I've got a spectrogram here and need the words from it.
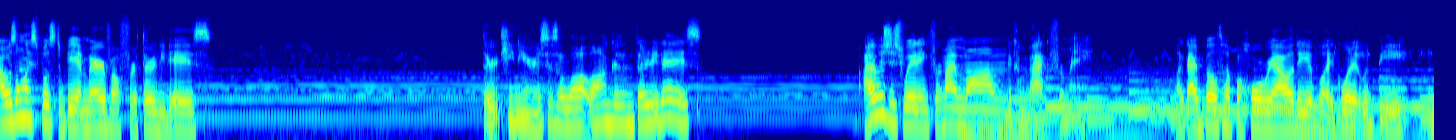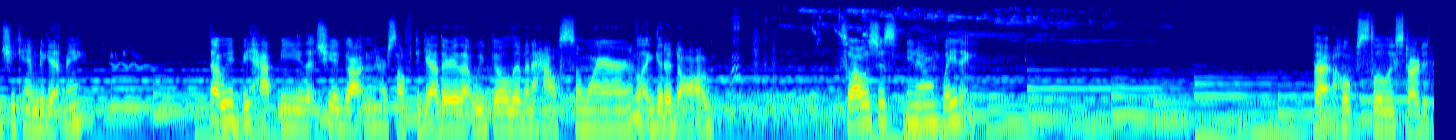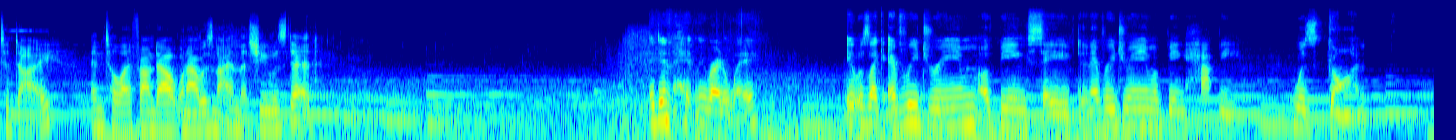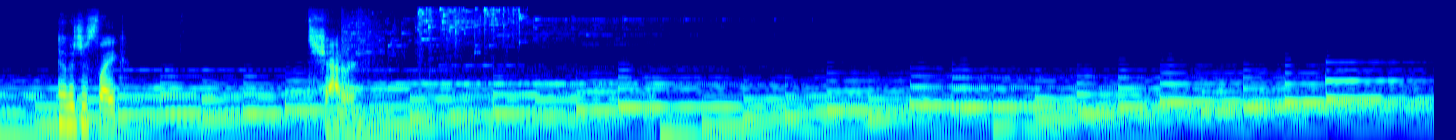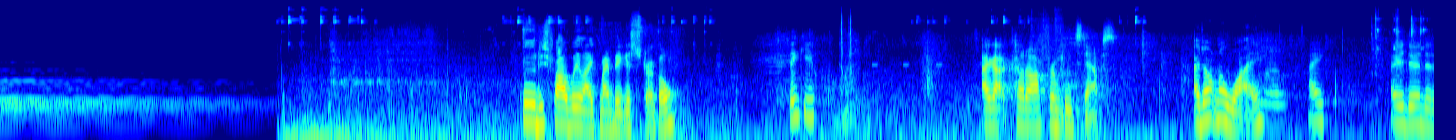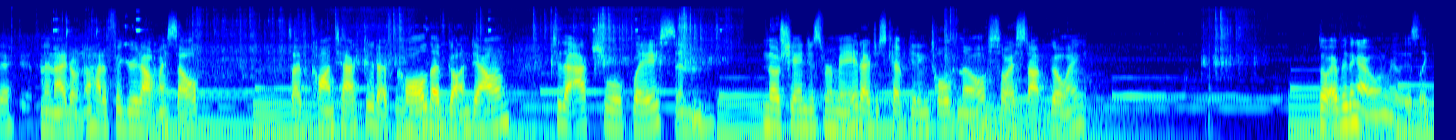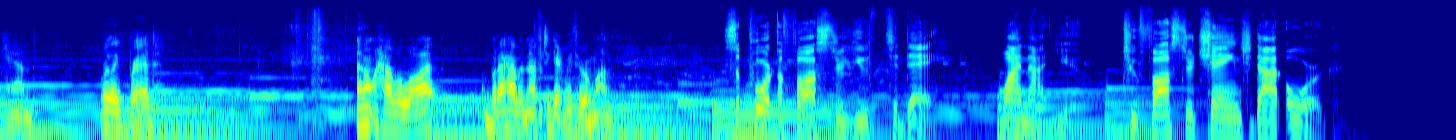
I was only supposed to be at Maryville for 30 days. 13 years is a lot longer than 30 days. I was just waiting for my mom to come back for me. Like I built up a whole reality of like what it would be when she came to get me. That we'd be happy that she had gotten herself together, that we'd go live in a house somewhere and like get a dog. So I was just, you know, waiting. That hope slowly started to die until I found out when I was nine that she was dead. It didn't hit me right away. It was like every dream of being saved and every dream of being happy was gone. It was just like shattering. Food is probably like my biggest struggle. Thank you. I got cut off from food stamps. I don't know why. Hi. How are you doing today? And I don't know how to figure it out myself. I've contacted, I've called, I've gone down to the actual place and no changes were made. I just kept getting told no, so I stopped going. So everything I own really is like canned or like bread. I don't have a lot, but I have enough to get me through a month. Support a foster youth today. Why not you? To fosterchange.org.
